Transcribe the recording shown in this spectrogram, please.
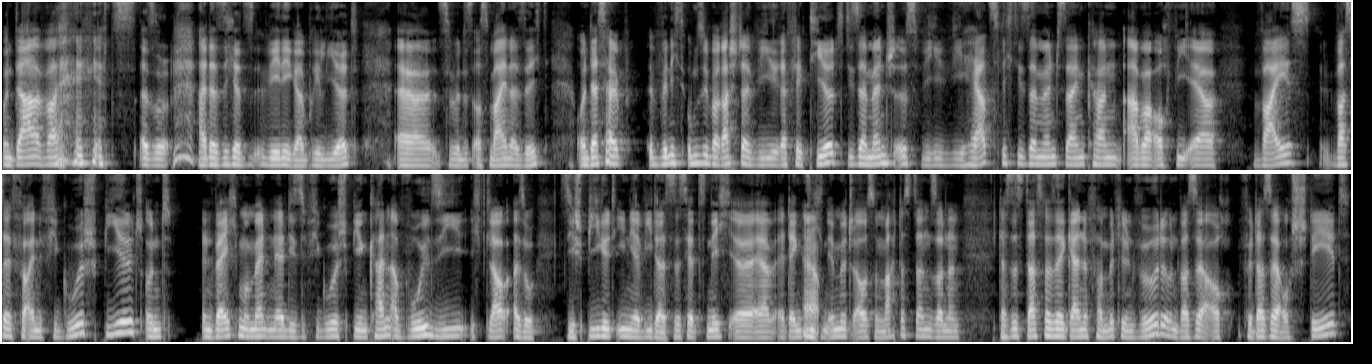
Und da war er jetzt, also hat er sich jetzt weniger brilliert, äh, zumindest aus meiner Sicht. Und deshalb bin ich umso überraschter, wie reflektiert dieser Mensch ist, wie, wie herzlich dieser Mensch sein kann, aber auch wie er weiß, was er für eine Figur spielt und in welchen Momenten er diese Figur spielen kann, obwohl sie, ich glaube, also sie spiegelt ihn ja wieder. Es ist jetzt nicht, äh, er, er denkt Ja. sich ein Image aus und macht das dann, sondern das ist das, was er gerne vermitteln würde und was er auch, für das er auch steht.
